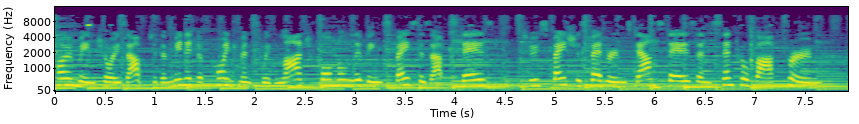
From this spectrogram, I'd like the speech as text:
home enjoys up to the minute appointments with large formal living spaces upstairs, two spacious bedrooms downstairs and central bathroom.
